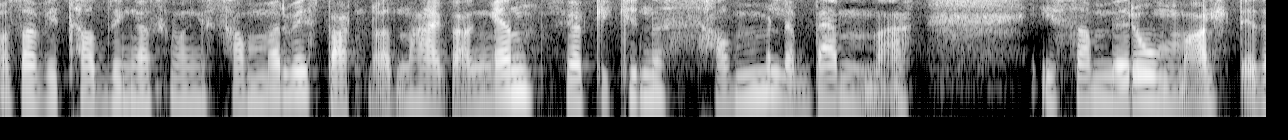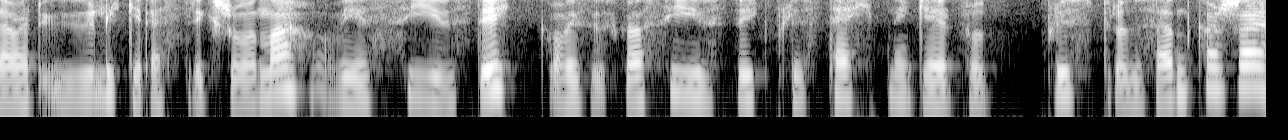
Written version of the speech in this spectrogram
Og så har vi tatt inn ganske mange samarbeidspartnere denne gangen. For vi har ikke kunnet samle bandet i samme rom alltid. Det har vært ulike restriksjoner, og vi er syv stykk. Og hvis du skal ha syv stykk pluss tekniker pluss produsent, kanskje,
